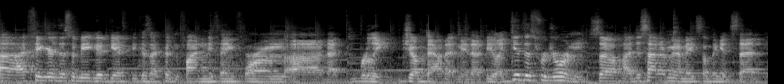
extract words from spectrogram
uh, I figured this would be a good gift because I couldn't find anything for him uh, that really jumped out at me that'd be like, get this for Jordan. So I decided I'm gonna make something instead.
